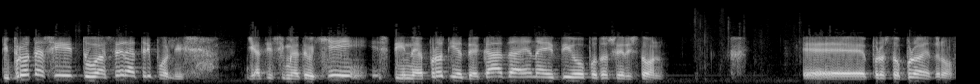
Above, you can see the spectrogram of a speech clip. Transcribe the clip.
Την πρόταση του Αστέρα Τρίπολης για τη συμμετοχή στην ε, πρώτη εντεκάδα ένα ή δύο ποδοσφαιριστών ε, προς τον πρόεδρο.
